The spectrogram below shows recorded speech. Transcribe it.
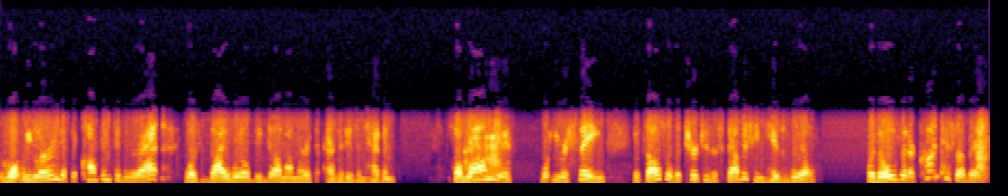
What we learned at the conference that we were at was, "Thy will be done on earth as it is in heaven." So along Mhm. with what you were saying, it's also the church is establishing His will. For those that are conscious of it,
